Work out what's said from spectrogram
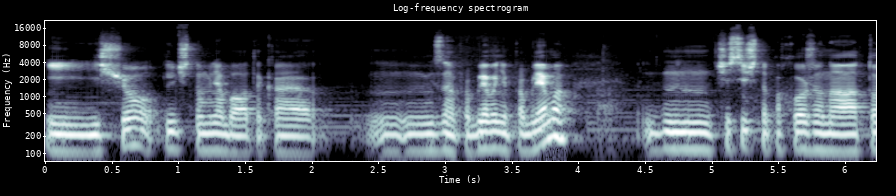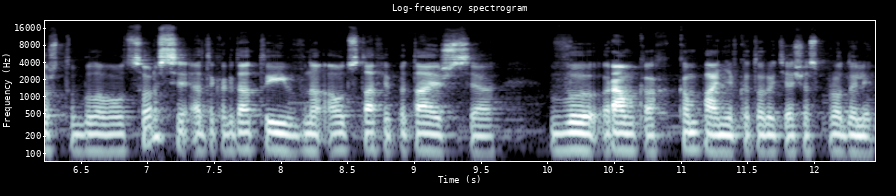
И еще лично у меня была такая, не знаю, проблема не проблема, частично похожа на то, что было в аутсорсе. Это когда ты в- на аутстафе пытаешься в рамках компании, в которой тебя сейчас продали,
